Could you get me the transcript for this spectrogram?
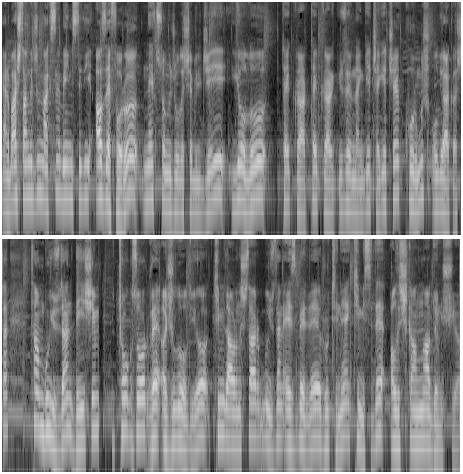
Yani başlangıcının aksine beyin istediği az eforu net sonuca ulaşabileceği yolu tekrar tekrar üzerinden geçe geçe kurmuş oluyor arkadaşlar. Tam bu yüzden değişim çok zor ve acılı oluyor. Kimi davranışlar bu yüzden ezberle, rutine, kimisi de alışkanlığa dönüşüyor.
